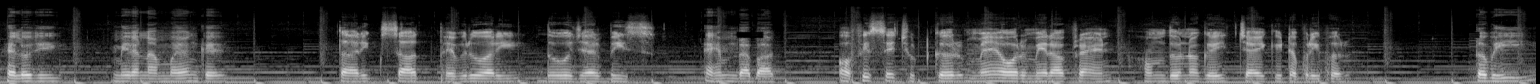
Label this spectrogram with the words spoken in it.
हेलो जी, मेरा नाम मयंक है। तारीख सात फरवरी 2020 अहमदाबाद। ऑफ़िस से छुटकर मैं और मेरा फ्रेंड, हम दोनों गए चाय की टपरी पर। तभी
